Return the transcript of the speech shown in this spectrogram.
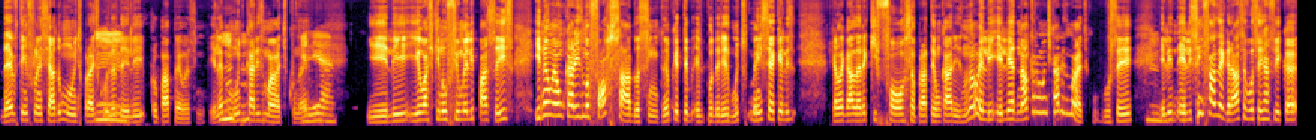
deve ter influenciado muito para a escolha Hum. dele pro papel, assim. Ele é Uhum. muito carismático, né? Ele é. E ele, e eu acho que no filme ele passa isso, e não é um carisma forçado, assim, entendeu? Porque ele poderia muito bem ser aquele, aquela galera que força pra ter um carisma. Não, ele, ele é naturalmente carismático. Você, Hum. ele, ele sem fazer graça, você já fica,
